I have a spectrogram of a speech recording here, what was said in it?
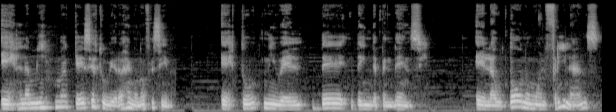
es la misma que si estuvieras en una oficina. Es tu nivel de, de independencia. El autónomo, el freelance,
